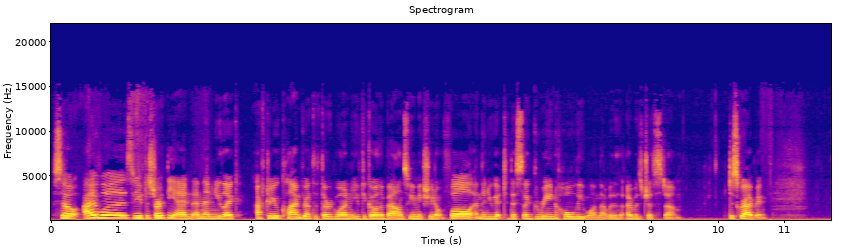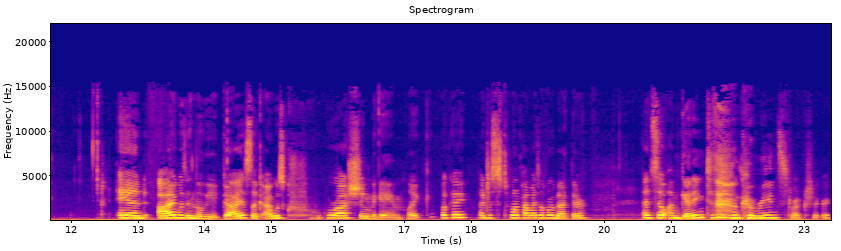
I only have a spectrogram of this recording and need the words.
So I was, so you have to start at the end, and then you like, after you climb throughout the third one, you have to go on the balance so you make sure you don't fall, and then you get to this like green holy one that was I was just um, describing. And I was in the lead, guys. Like I was crushing the game. Like, okay, I just want to pat myself on the back there. And so I'm getting to the green structure.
